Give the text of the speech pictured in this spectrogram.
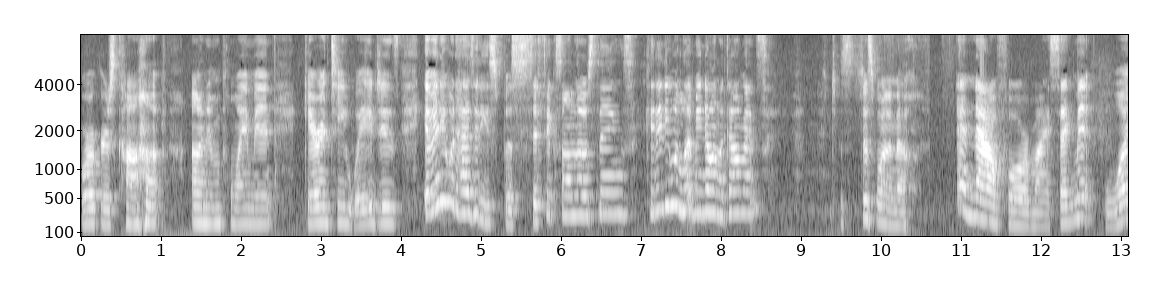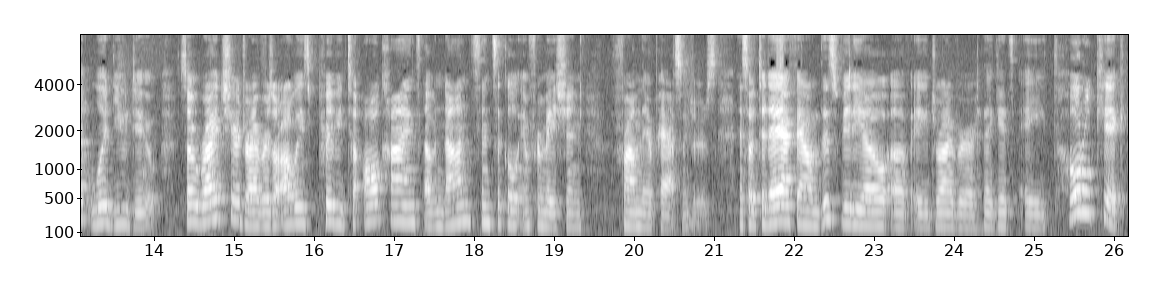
workers' comp, unemployment, guaranteed wages? If anyone has any specifics on those things, can anyone let me know in the comments? Just, just want to know. And now for my segment, What Would You Do? So, rideshare drivers are always privy to all kinds of nonsensical information from their passengers. And so today I found this video of a driver that gets a total kick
